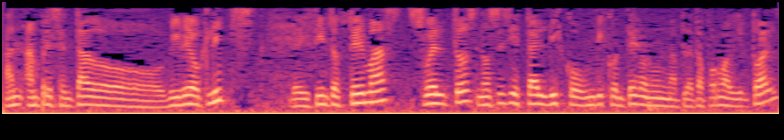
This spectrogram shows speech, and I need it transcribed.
han, han presentado videoclips de distintos temas sueltos. No sé si está el disco, un disco entero en una plataforma virtual.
